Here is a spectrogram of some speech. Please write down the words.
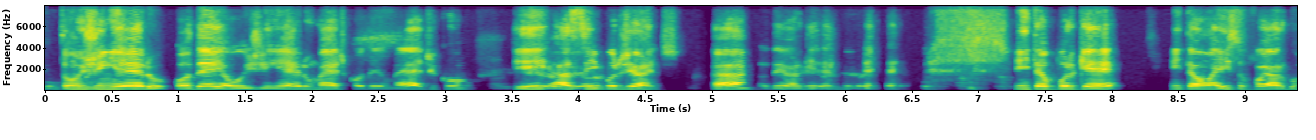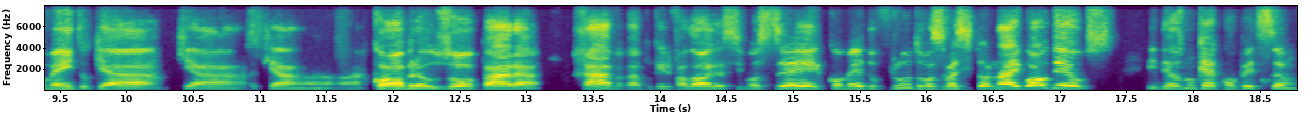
Então, o engenheiro odeia o engenheiro, o médico odeia o médico, e assim por diante. Hã? Então, por quê? Então, isso foi o argumento que a, que a, que a, a cobra usou para Rava, porque ele falou: olha, se você comer do fruto, você vai se tornar igual a Deus. E Deus não quer competição.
